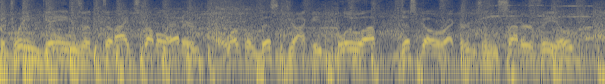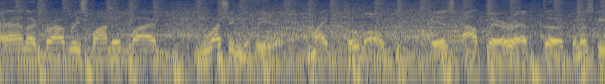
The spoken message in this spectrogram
Between games at tonight's doubleheader, a local disc jockey blew up disco records in center field, and a crowd responded by rushing the field. Mike Kumo is out there at uh, Comiskey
